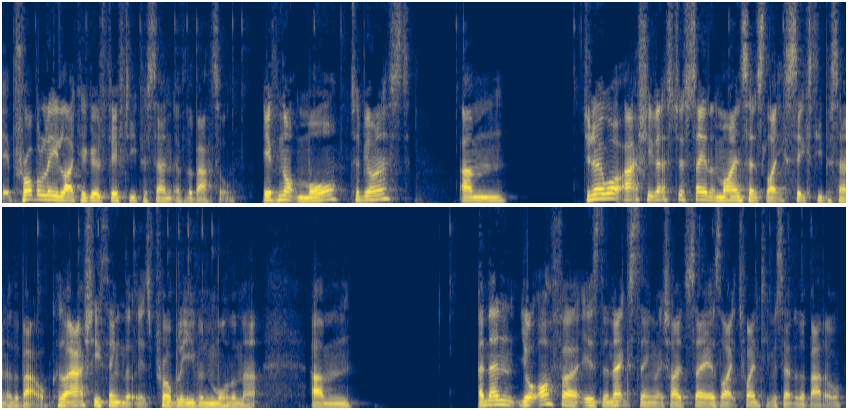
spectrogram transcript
it, probably like a good 50% of the battle, if not more, to be honest. Um, do you know what? Actually, let's just say that mindset's like 60% of the battle because I actually think that it's probably even more than that. Um, and then your offer is the next thing, which I'd say is like 20% of the battle.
